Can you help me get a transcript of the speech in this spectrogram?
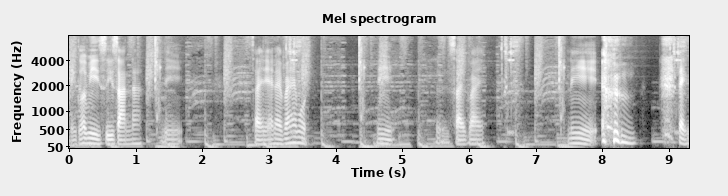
แต่งตัวให้มีสีสันนะนี่ใส่อะไรไปให้หมด นี่ใส่ไป นี่ แต่ง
